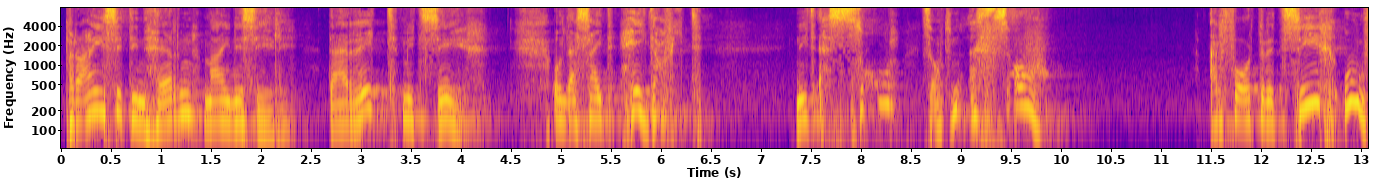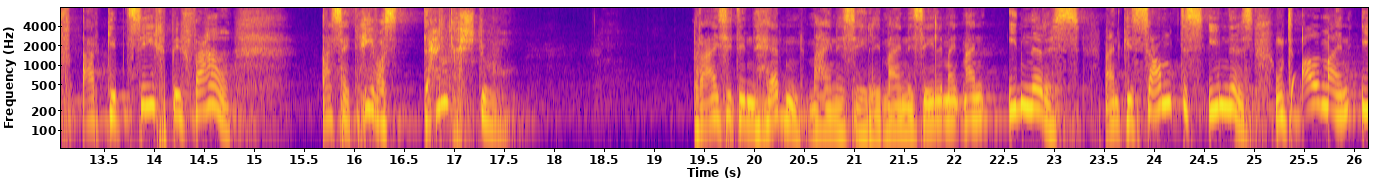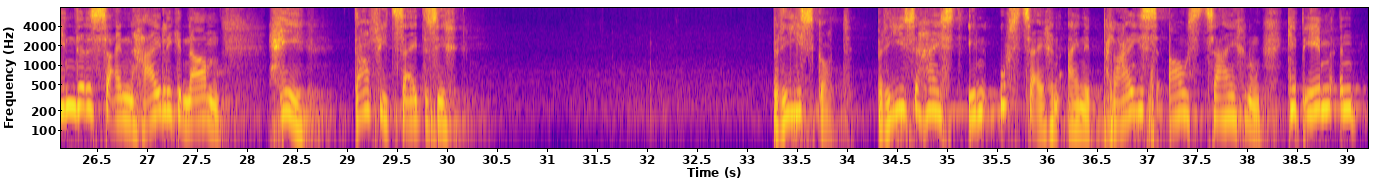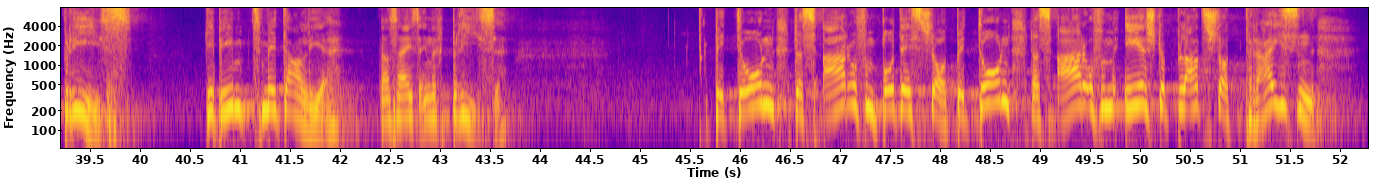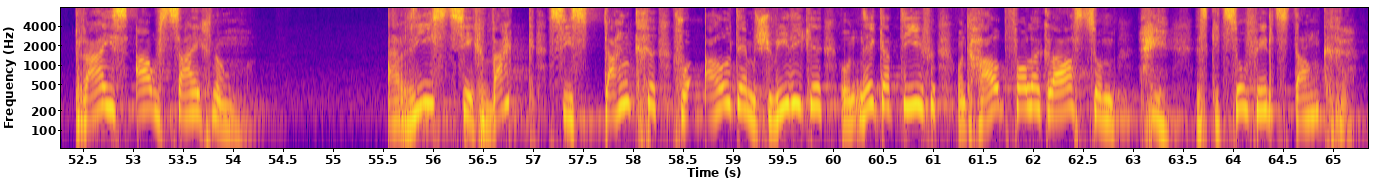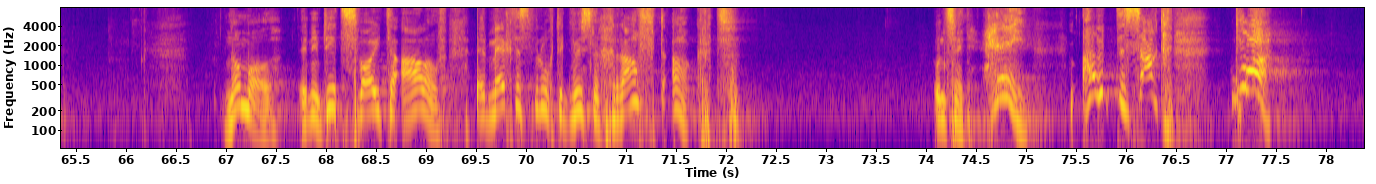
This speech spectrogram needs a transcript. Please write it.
Preise den Herrn, meine Seele. Der redet mit sich. Und er sagt, hey David, nicht so, sondern so. Er fordert sich auf, er gibt sich Befehl. Er sagt, hey, was denkst du? Preise den Herrn, meine Seele. Meine Seele meint mein Inneres, mein gesamtes Inneres und all mein Inneres seinen heiligen Namen. Hey, David sagte sich, Preis Gott. Preise heißt in auszeichnen, eine Preisauszeichnung. Gib ihm einen Preis. Gib ihm die Medaille. Das heißt eigentlich Preise. Beton, dass er auf dem Podest steht. Beton, dass er auf dem ersten Platz steht. Preisen. Preisauszeichnung. Er reißt sich weg, sein Denken von all dem Schwierigen und Negativen und halbvollen Glas zum, hey, es gibt so viel zu danken. Nochmal, er nimmt den zweiten Anlauf. Er merkt, es braucht einen gewissen Kraftakt. Und sagt, hey, alter Sack, boah,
